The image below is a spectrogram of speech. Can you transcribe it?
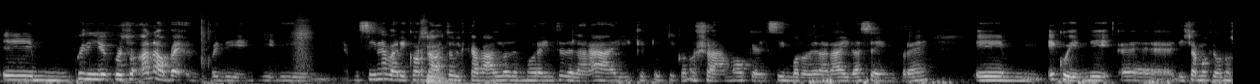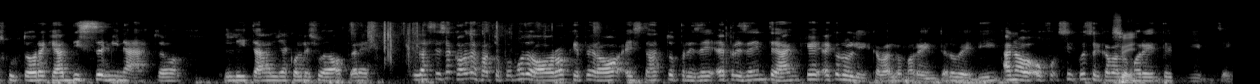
E, ehm, quindi questo, ah no, beh, di, di, di Messina va ricordato sì. il cavallo del morente della RAI, che tutti conosciamo, che è il simbolo della RAI da sempre, e, ehm, e quindi eh, diciamo che è uno scultore che ha disseminato l'Italia con le sue opere. La stessa cosa ha fatto Pomodoro, che però è stato prese- è presente anche, eccolo lì il cavallo morente, lo vedi? Ah no, oh, sì, questo è il cavallo sì. morente. Di, sì.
